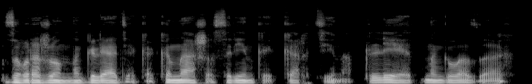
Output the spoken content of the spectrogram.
завороженно глядя, как наша с Ринкой картина тлеет на глазах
